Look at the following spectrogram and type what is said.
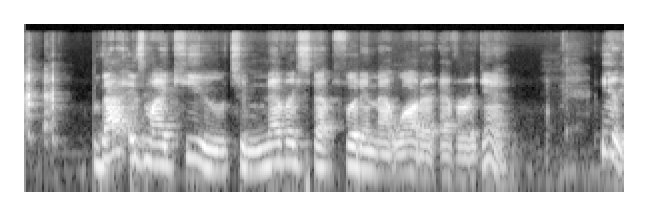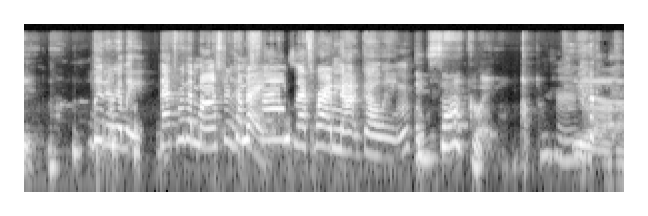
that is my cue to never step foot in that water ever again. Period. Literally, that's where the monster comes Right. from. So that's where I'm not going. Exactly. Mhm. Yeah.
